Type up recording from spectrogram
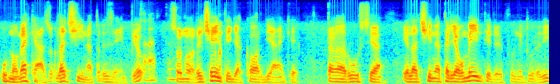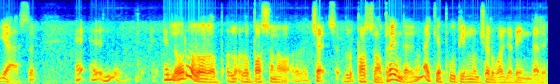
un nome a caso, la Cina per esempio, certo. sono recenti gli accordi anche tra la Russia e la Cina per gli aumenti delle forniture di gas, e, e loro lo, lo, lo, possono, cioè, lo possono prendere, non è che Putin non ce lo voglia vendere.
